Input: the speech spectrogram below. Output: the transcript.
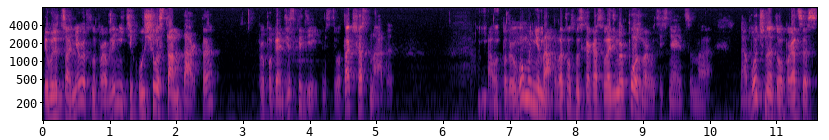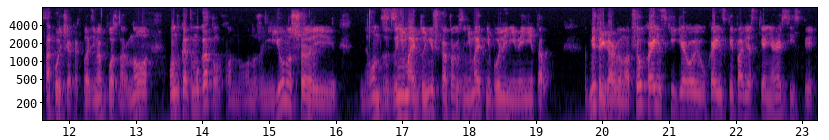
эволюционируют в направлении текущего стандарта пропагандистской деятельности. Вот так сейчас надо. А вот по-другому не надо. В этом смысле как раз Владимир Познер вытесняется на обочину этого процесса, такой человек, как Владимир Познер, но он к этому готов. Он, он уже не юноша, и он занимает ту нишу, которую занимает не более, не менее того. Дмитрий Гордон вообще украинский герой украинской повестки, а не российской.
